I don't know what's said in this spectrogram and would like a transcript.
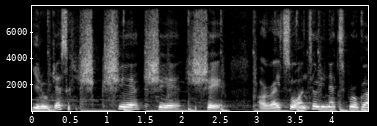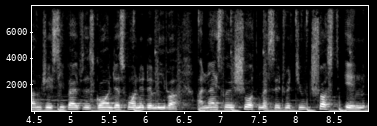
you know, just sh- share, share, share. All right, so until the next program, JC Vibes is gone. Just wanted to leave a, a nice little short message with you. Trust in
